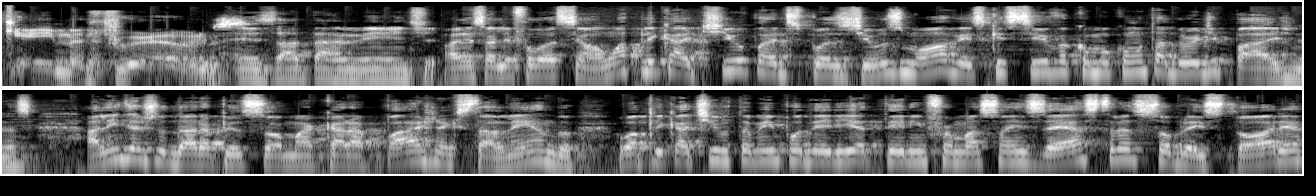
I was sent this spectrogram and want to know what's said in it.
Game of Thrones. Exatamente. Olha só, ele falou assim, ó. Um aplicativo para dispositivos móveis que sirva como contador de páginas. Além de ajudar a pessoa a marcar a página que está lendo, o aplicativo também poderia ter informações extras sobre a história,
